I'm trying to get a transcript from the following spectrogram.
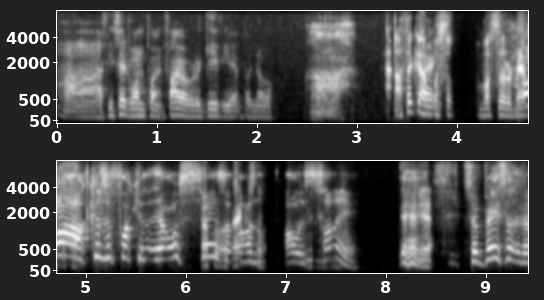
Ah, if you said 1.5, I would have gave you it, but no. Ah, I think I Right. must have must have remembered. oh, because it fucking it always says it on excellent. Always Sunny. Yeah. So basically, the,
